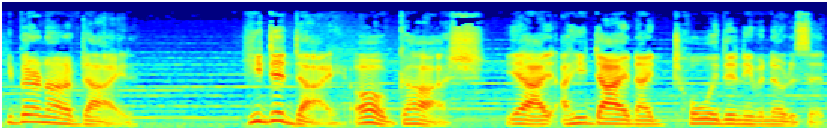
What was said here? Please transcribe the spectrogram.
He better not have died. He did die. Oh gosh. Yeah, I, he died and I totally didn't even notice it.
